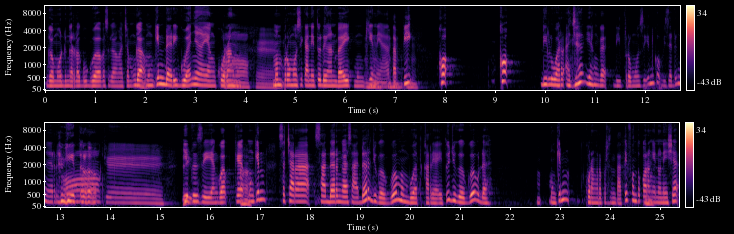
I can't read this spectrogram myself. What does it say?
nggak mau dengar lagu gue apa segala macam. Nggak mungkin dari guanya yang kurang Oh, Oke. mempromosikan itu dengan baik mungkin ya. tapi kok kok di luar aja yang nggak dipromosiin kok bisa denger gitu loh. Oh, Oke. itu sih yang gue kayak mungkin secara sadar nggak sadar juga gue membuat karya itu juga gue udah mungkin kurang representatif untuk orang Indonesia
